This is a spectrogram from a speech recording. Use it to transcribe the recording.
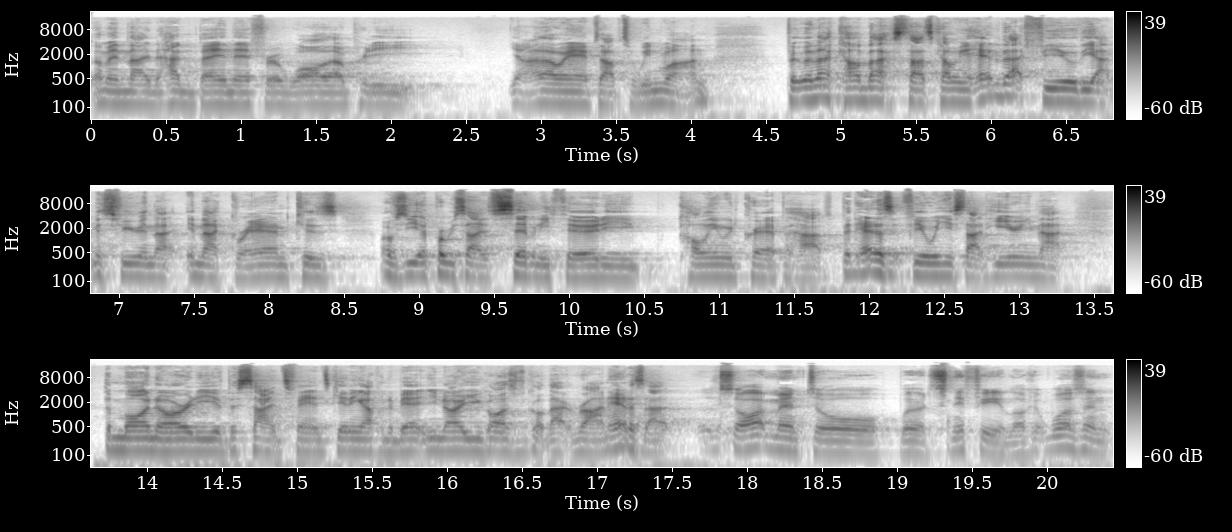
I mean, they hadn't been there for a while. They were pretty, you know, they were amped up to win one. But when that comeback starts coming, how did that feel, the atmosphere in that in that ground? Because obviously you'd probably say 70-30 Collingwood crowd perhaps. But how does it feel when you start hearing that the minority of the Saints fans getting up and about? You know you guys have got that run. How does that excitement or we were at sniffy. Like it wasn't,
